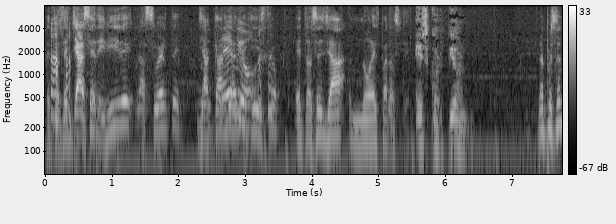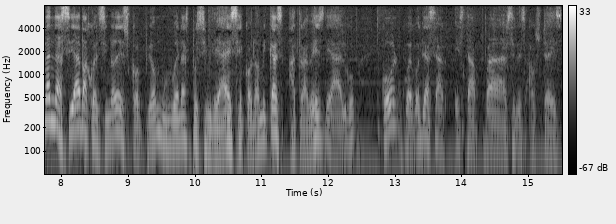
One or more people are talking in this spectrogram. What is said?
Entonces ya se divide la suerte, ya cambia el registro, entonces ya no es para usted. Escorpión. La persona nacida bajo el signo de escorpión, muy buenas posibilidades económicas a través de algo con juegos de azar está para dárseles a ustedes.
